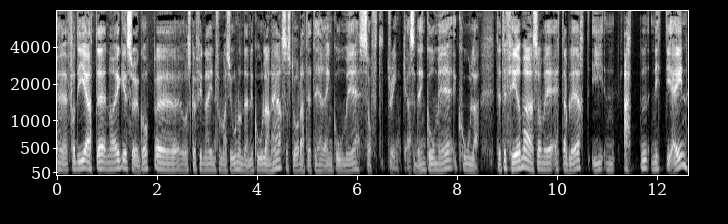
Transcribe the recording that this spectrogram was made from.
eh, fordi at eh, når jeg søker opp eh, og skal finne informasjon om denne colaen her, så står det at dette her er en gourmet softdrink. Altså det er en gourmet cola. Dette firmaet som er etablert i 1891,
